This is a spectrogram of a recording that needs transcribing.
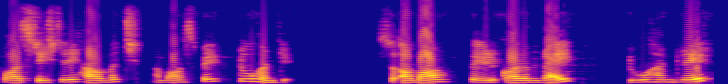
For stationery, how much amount spent? 200. So amount paid column right 200.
